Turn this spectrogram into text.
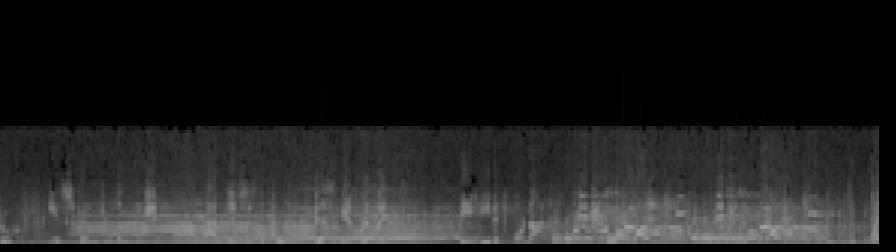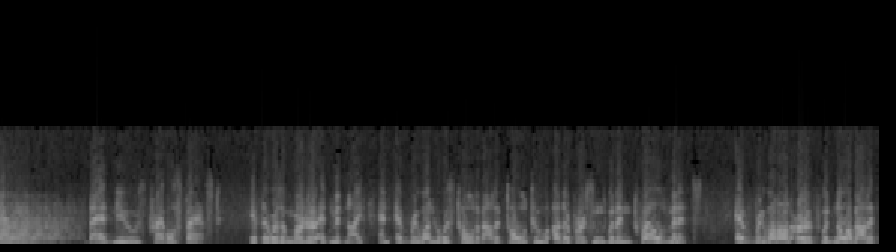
truth is stranger than fiction. And this is the proof. This is Ripley. Believe it or not. Bad news travels fast. If there was a murder at midnight and everyone who was told about it told two other persons within 12 minutes, everyone on earth would know about it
